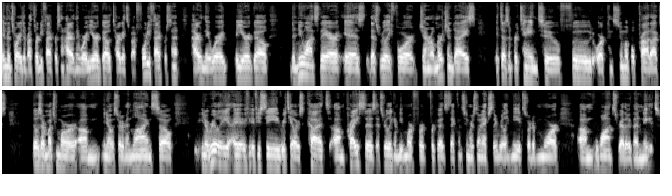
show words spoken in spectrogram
inventories are about 35% higher than they were a year ago target's about 45% higher than they were a year ago the nuance there is that's really for general merchandise it doesn't pertain to food or consumable products those are much more, um, you know, sort of in line. So, you know, really, if, if you see retailers cut um, prices, it's really going to be more for, for goods that consumers don't actually really need, sort of more um, wants rather than needs.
